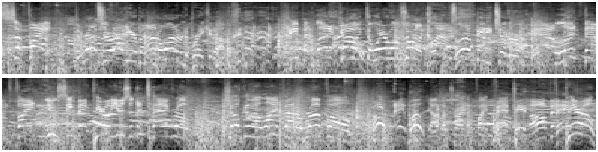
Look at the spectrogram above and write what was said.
This is a fight. The refs are out here, but I don't want them to break it up. Keep it. Let it don't like the werewolves or the clowns. Let them beat each other up. Yeah, let them fight. And you see Vampiro using the tag rope, choking the life out of Ruffo. Oh, hey, whoa. Yabo trying to fight Vampiro. Vampiro. Oh, Vampiro.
